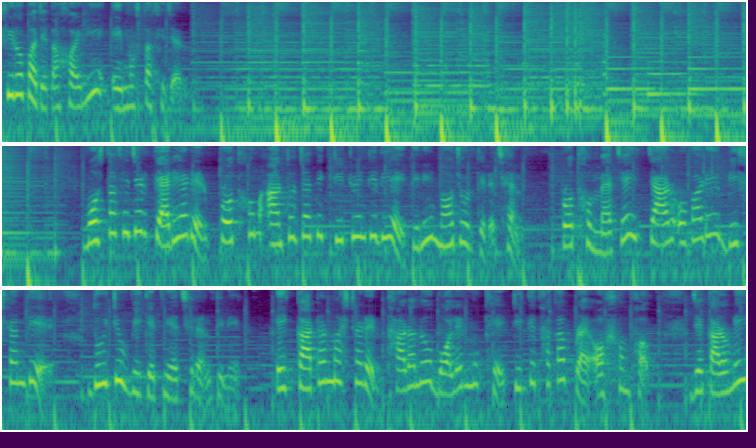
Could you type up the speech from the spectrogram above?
শিরোপা জেতা হয়নি এই মোস্তাফিজের। মোস্তাফিজের ক্যারিয়ারের প্রথম আন্তর্জাতিক টি টোয়েন্টি দিয়ে তিনি নজর কেড়েছেন। প্রথম ম্যাচেই চার ওভারে বিশ রান দিয়ে দুইটি উইকেট নিয়েছিলেন তিনি। এই কাটার মাস্টারের ধারালো বলের মুখে টিকে থাকা প্রায় অসম্ভব, যে কারণেই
